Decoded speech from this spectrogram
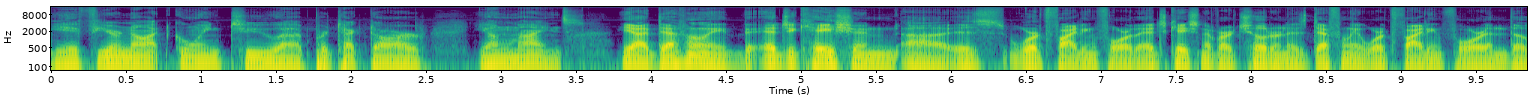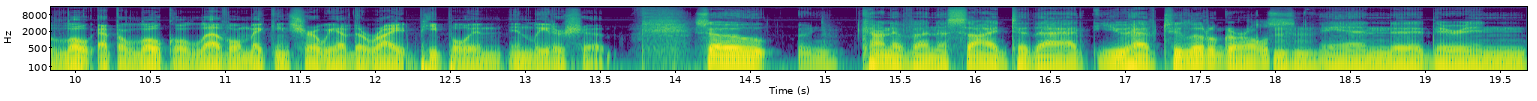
if you're not going to uh, protect our young minds. Yeah, definitely. The education uh, is worth fighting for. The education of our children is definitely worth fighting for, and the lo- at the local level, making sure we have the right people in, in leadership. So, kind of an aside to that, you have two little girls, and uh, they're in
